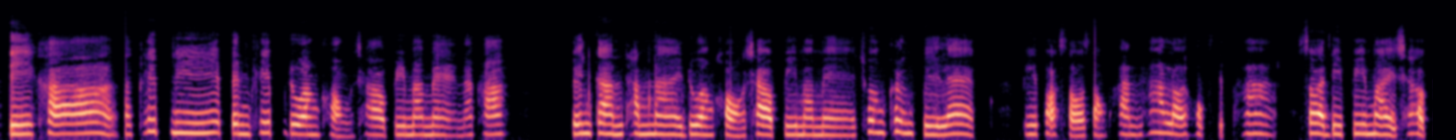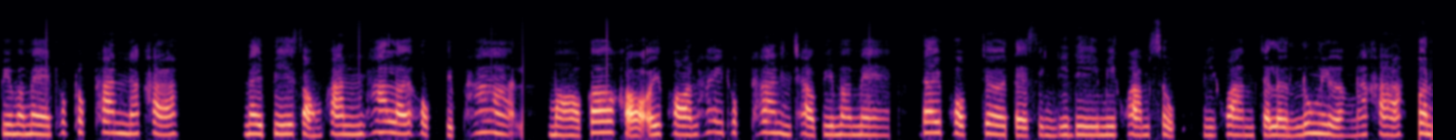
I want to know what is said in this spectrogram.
วัสดีค่ะ คลิปนี้เป็นคลิปดวงของชาวปีมะแม่นะคะ เป็นการทำนายดวงของชาวปีมะแม่ช่วงครึ่งปีแรก ปีพศ 2565 สวัสดีปีใหม่ชาวปีมะแม่ทุกๆทท่านนะคะ ในปี 2565 หมอก็ขออวยพรให้ทุกท่านชาวปีมะแม่ได้พบเจอแต่สิ่งดีๆ มีความสุข มีความเจริญรุ่งเรืองนะคะ ก่อน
